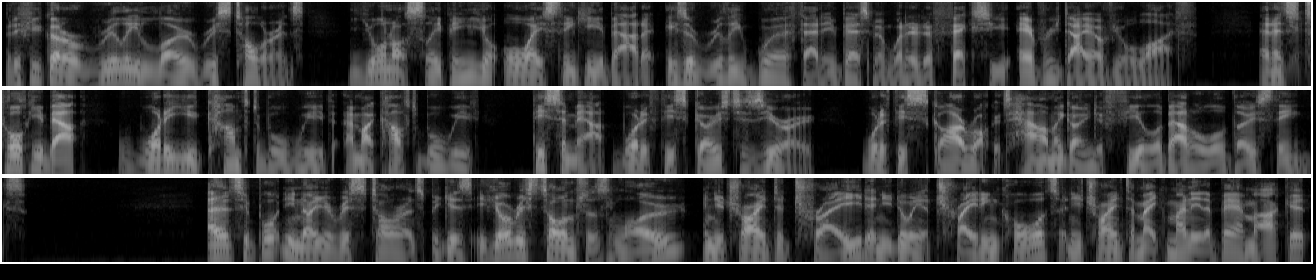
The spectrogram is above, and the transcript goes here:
But if you've got a really low risk tolerance, you're not sleeping, you're always thinking about it. Is it really worth that investment when it affects you every day of your life? And it's talking about what are you comfortable with? Am I comfortable with this amount? What if this goes to zero? What if this skyrockets? How am I going to feel about all of those things? And it's important you know your risk tolerance because if your risk tolerance is low and you're trying to trade and you're doing a trading course and you're trying to make money in a bear market,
